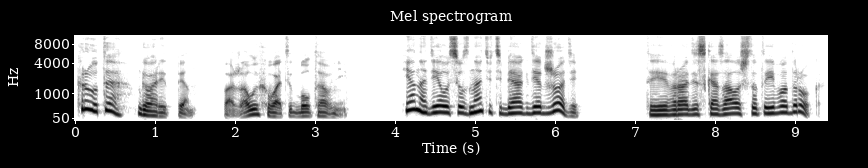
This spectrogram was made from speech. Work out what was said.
«Круто», — говорит Пен. Пожалуй, хватит болтовни. «Я надеялась узнать у тебя, где Джоди. Ты вроде сказала, что ты его друг».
